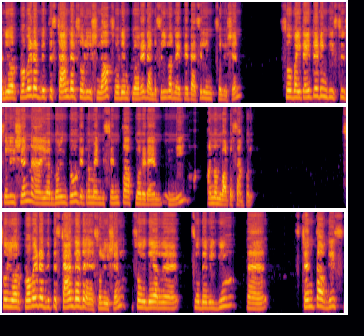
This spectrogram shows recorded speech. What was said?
and you are provided with the standard solution of sodium chloride and silver nitrate acid link solution. So by titrating these two solution uh, you are going to determine the strength of chloride ion in the unknown water sample. So you are provided with the standard uh, solution. So they are uh, so they will give the strength of this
